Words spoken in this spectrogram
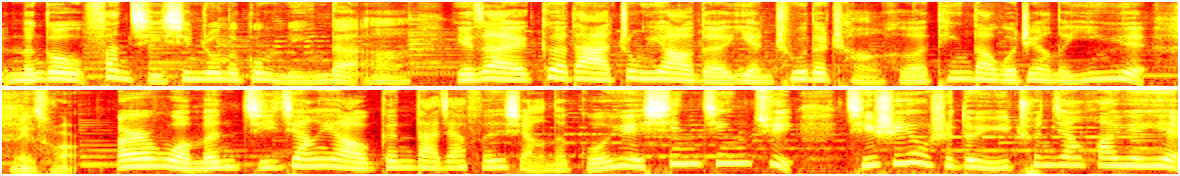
能够泛起心中的共鸣的啊，也在各大重要的演出的场合听到过这样的音乐，没错。而我们即将要跟大家分享的国乐新京剧，其实又是对于《春江花月夜》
